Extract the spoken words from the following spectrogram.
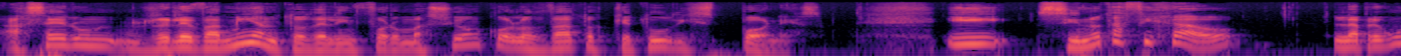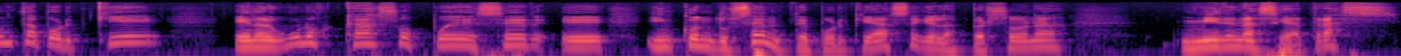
hacer un relevamiento de la información con los datos que tú dispones. Y si no te has fijado, la pregunta por qué en algunos casos puede ser eh, inconducente porque hace que las personas miren hacia atrás.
